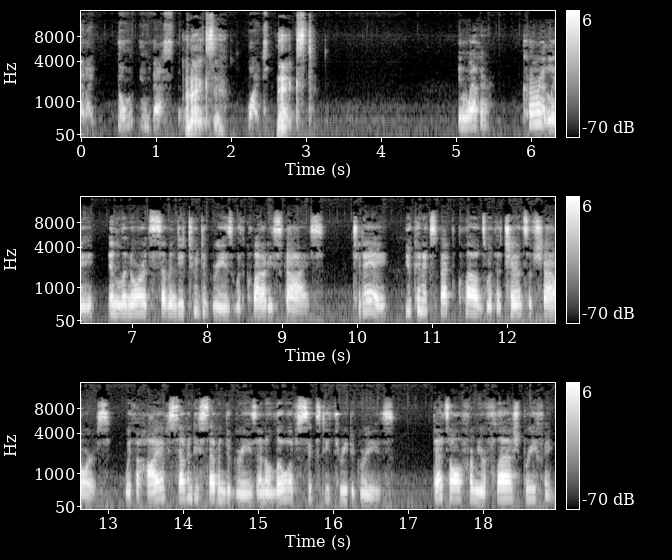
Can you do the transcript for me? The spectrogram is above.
and I don't invest in Alexa. What? Next. In weather. Currently, in Lenoir it's 72 degrees with cloudy skies. Today, you can expect clouds with a chance of showers, with a high of 77 degrees and a low of 63 degrees. That's all from your flash briefing.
